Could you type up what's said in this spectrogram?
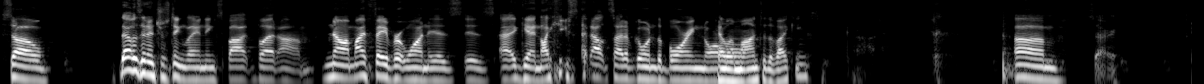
So that was an interesting landing spot. But um, no, my favorite one is is again, like you said, outside of going to the boring normal. Mond to the Vikings. God. Um, sorry.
